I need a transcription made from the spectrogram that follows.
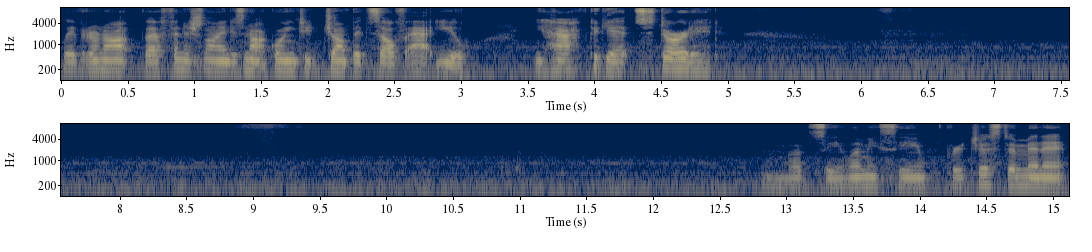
Believe it or not, the finish line is not going to jump itself at you. You have to get started. Let's see, let me see for just a minute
